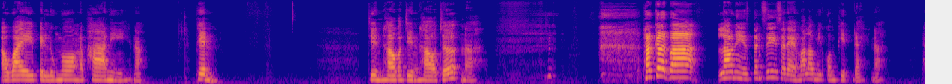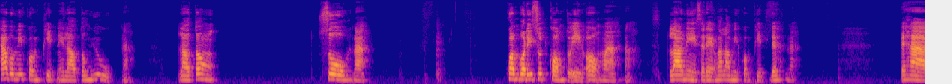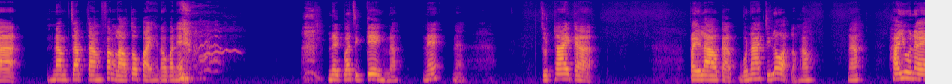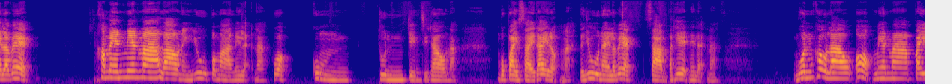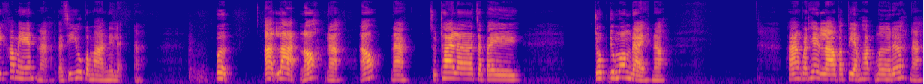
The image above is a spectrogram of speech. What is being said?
เอาไว้เป็นลุงน้องนะพาหนีนะเพ่นจินเทากับจินเทาเจอะนะ ถ้าเกิดว่า เรานี่จังซี่แสดงว่าเรามีความผิดได้นะ ถ้าบ่มีความผิดในเราต้องอยู่นะ เราต้องโซนะ ความบริสุทธิ์ของตัวเองออกมานะเรานี่แสดงว่าเรามีความผิดเด้อนะ ไปหานำจับทางฝั่งเราต่อไปเราบันนี้นึกว่าจะเก่งนะเนะนะสุดท้ายกะ ไปลาวกับบนาจิรอดหรอกเนาะนะถ้าอยู่ในละแวกเขมรเมียนมาลาวเนี่ยอยู่ประมาณนี้แหละนะ พวกกลุ่มทุนจีนสีเทานะบ่ไปใส่ได้หรอกนะจะอยู่ในละแวกสามประเทศนี่แหละนะวนเข้าลาวออกเมียนมาไปเขมรนะก็สิอยู่ประมาณนี่แหละนะเปิดอาดลาดเนาะนะเอานะสุดท้ายเราจะไป จบอยุ่หมองใดนะทางประเทศลาวก็เตรียมรับมือเด้อนะ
